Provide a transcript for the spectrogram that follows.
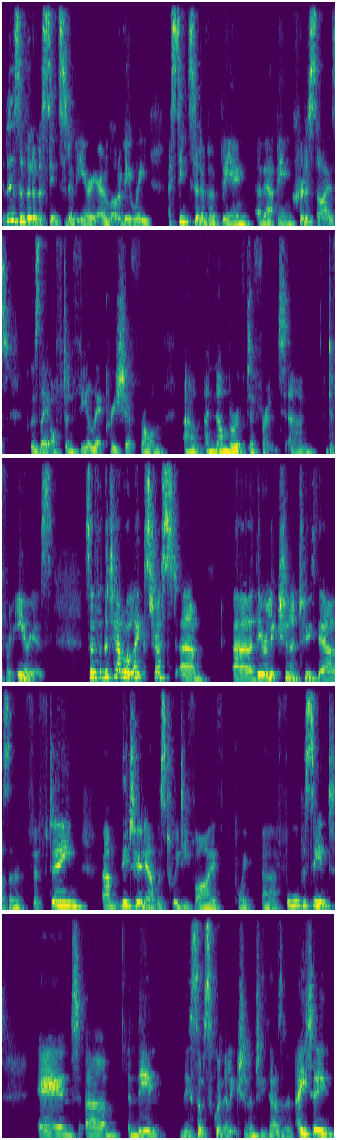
it is a bit of a sensitive area. A lot of iwi are sensitive of being about being criticised because they often feel that pressure from um, a number of different different areas. So for the Te Arawa Lakes Trust, uh, their election in 2015, um, their turnout was 25.4%, and, um, and then their subsequent election in 2018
